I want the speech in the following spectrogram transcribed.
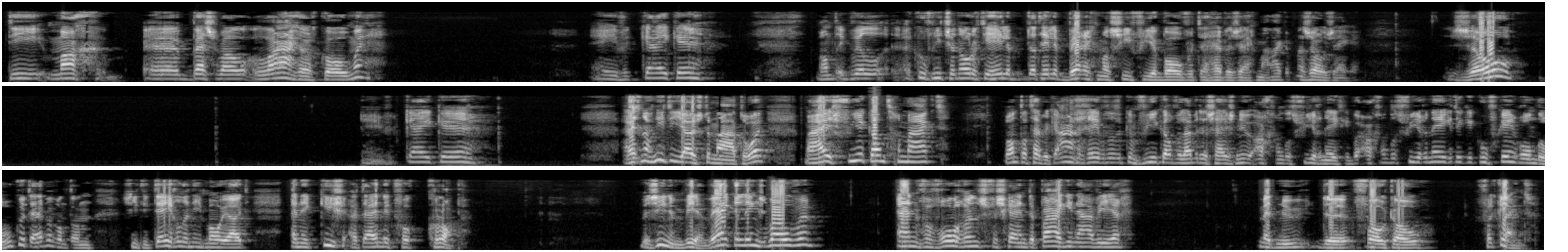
die mag uh, best wel lager komen. Even kijken. Want ik wil, ik hoef niet zo nodig die hele, dat hele bergmassief hierboven te hebben, zeg maar. Laat ik het maar zo zeggen. Zo. Even kijken. Hij is nog niet de juiste maat hoor. Maar hij is vierkant gemaakt. Want dat heb ik aangegeven dat ik een vierkant wil hebben. Dus hij is nu 894 bij 894. Ik hoef geen ronde hoeken te hebben, want dan ziet die tegel er niet mooi uit. En ik kies uiteindelijk voor crop. We zien hem weer werken linksboven. En vervolgens verschijnt de pagina weer met nu de foto verkleind.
